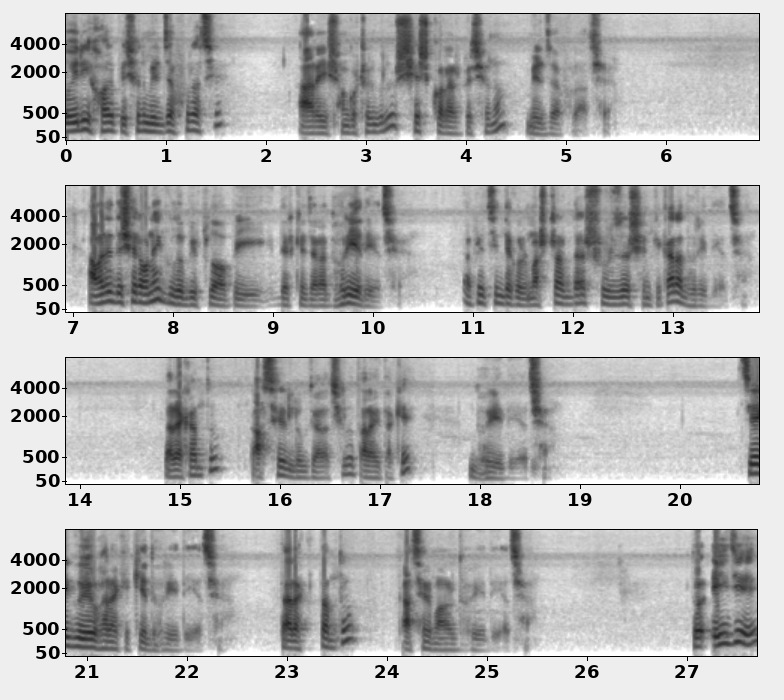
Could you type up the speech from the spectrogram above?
তৈরি হওয়ার পেছনে মির্জাফর আছে, আর এই সংগঠনগুলো শেষ করার পেছনেও মির্জাফর আছে। আমাদের দেশের অনেকগুলো বিপ্লবীদেরকে যারা ধরিয়ে দিয়েছে আপনি চিন্তা করুন মাস্টারদার সূর্য সেনকে কারা ধরিয়ে দিয়েছে? তার একান্ত কাছের লোক যারা ছিল, তারাই তাকে ধরিয়ে দিয়েছে। চে গুয়েভারাকে কে ধরিয়ে দিয়েছে? তার অত্যন্ত কাছের মানুষ ধরিয়ে দিয়েছে। তো এই যে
